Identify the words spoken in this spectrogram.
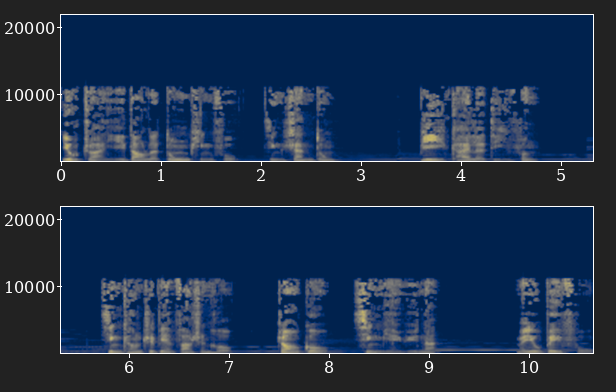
又转移到了东平府（今山东），避开了敌锋。靖康之变发生后，赵构幸免于难，没有被俘。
